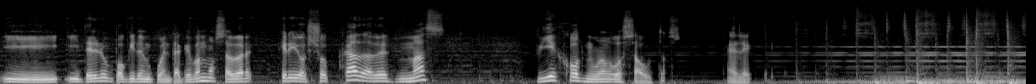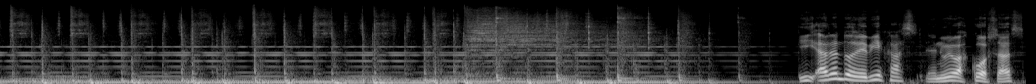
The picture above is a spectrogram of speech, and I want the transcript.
y, y tener un poquito en cuenta que vamos a ver, creo yo, cada vez más viejos nuevos autos eléctricos. Y hablando de viejas, eh, nuevas cosas,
